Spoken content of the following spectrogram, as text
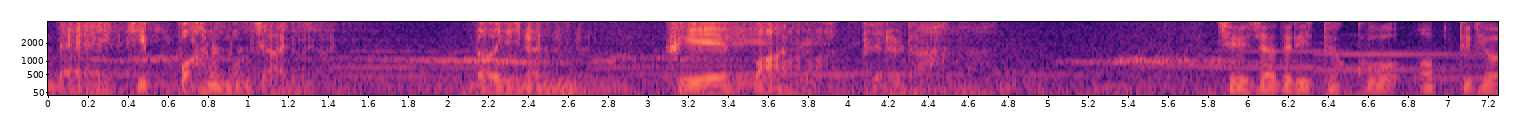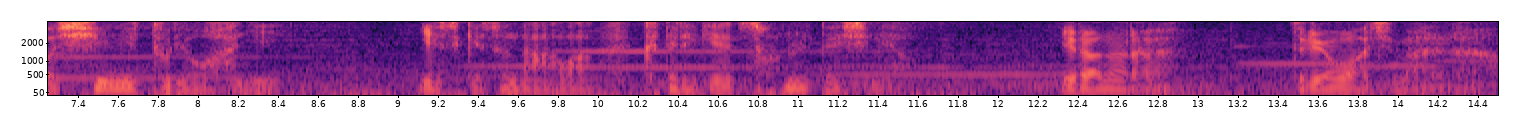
내 기뻐하는 자니 너희는 그의 말을 들으라 제자들이 듣고 엎드려 심히 두려워하니 예수께서 나와 그들에게 손을 대시며 일어나라. 두려워하지 말라.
